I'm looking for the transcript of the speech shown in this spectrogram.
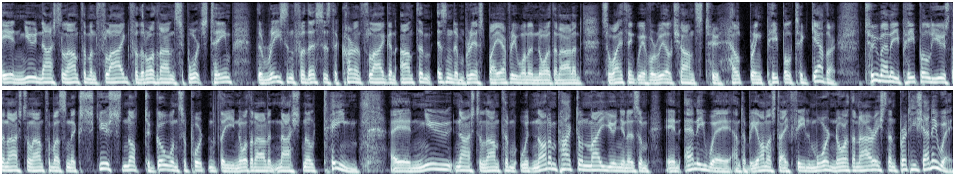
a new national anthem and flag for the Northern Ireland sports team. The reason for this is the current flag and anthem isn't embraced by everyone in Northern Ireland, so I think we have a real chance to help bring people together. Too many people use the national anthem as an excuse not to go and support the Northern Ireland national team. A new national anthem would not impact on my unionism in any way, and to be honest, I feel more Northern Irish than British anyway.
